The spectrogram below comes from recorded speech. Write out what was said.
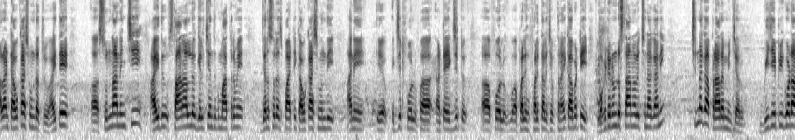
అలాంటి అవకాశం ఉండొచ్చు. అయితే సున్నా నుంచి ఐదు స్థానాల్లో గెలిచేందుకు మాత్రమే జనసురాజ్ పార్టీకి అవకాశం ఉంది అని ఎగ్జిట్ పోల్ అంటే ఎగ్జిట్ పోల్ ఫలి- ఫలితాలు చెప్తున్నాయి. కాబట్టి ఒకటి రెండు స్థానాలు వచ్చినా కానీ చిన్నగా ప్రారంభించారు. బీజేపీ కూడా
